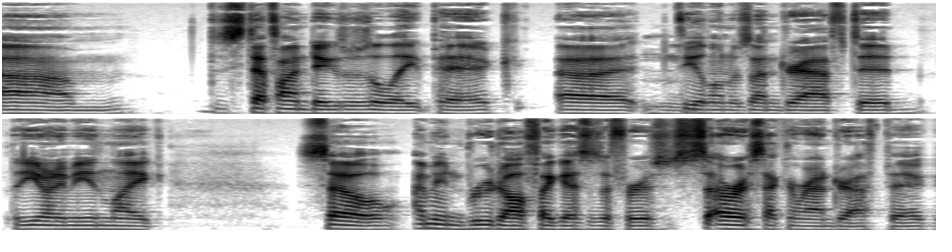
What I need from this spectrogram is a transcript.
Um Stefon Diggs was a late pick. Uh Mhm. Thielen was undrafted. You know what I mean? Like so, I mean Rudolph I guess is a first or a second round draft pick,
